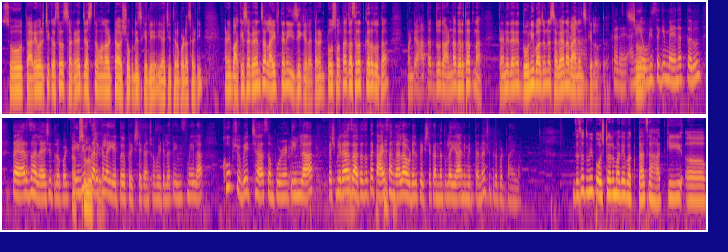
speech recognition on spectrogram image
सो तारेवरची कसरत सगळ्यात जास्त मला वाटतं अशोकनेच केली आहे या चित्रपटासाठी. आणि बाकी सगळ्यांचा लाईफ त्याने इझी केला कारण तो स्वतः कसरत करत होता पण त्या हातात जो दांडा धरतात ना त्याने त्याने दोन्ही बाजूने सगळ्यांना बॅलन्स केलं होतं. खरंय आणि एवढी सगळी मेहनत करून तयार झालाय चित्रपट. तेवीस. तारखेला येतोय प्रेक्षकांच्या भेटीला तेवीस मेला. खूप शुभेच्छा संपूर्ण टीमला. काश्मीरा जाता जाता काय सांगायला आवडेल प्रेक्षकांना? तुला या निमित्तानं चित्रपट पाहायला. जसं तुम्ही पोस्टरमध्ये बघताच आहात की अ,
